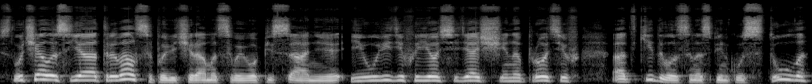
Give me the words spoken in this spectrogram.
Случалось, я отрывался по вечерам от своего писания и, увидев ее сидящей напротив, откидывался на спинку стула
